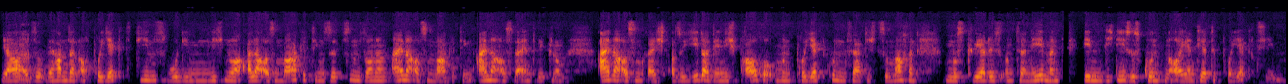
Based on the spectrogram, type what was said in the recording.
Ja, also wir haben dann auch Projektteams, wo die nicht nur alle aus dem Marketing sitzen, sondern einer aus dem Marketing, einer aus der Entwicklung, einer aus dem Recht. Also jeder, den ich brauche, um einen Projektkunden fertig zu machen, muss quer durchs Unternehmen in dieses kundenorientierte Projektteam.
